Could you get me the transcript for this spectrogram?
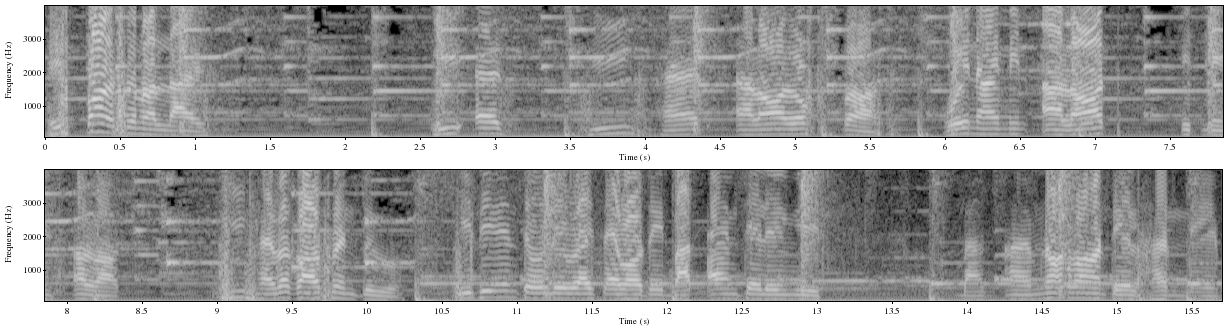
His personal life. He has he had a lot of past. When I mean a lot, it means a lot. He have a girlfriend too. He didn't tell you guys about it, but I'm telling it. But I'm not gonna tell her name.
